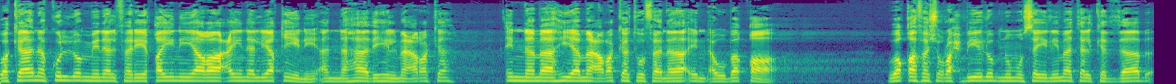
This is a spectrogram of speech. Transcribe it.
وكان كل من الفريقين يرى عين اليقين أن هذه المعركة إنما هي معركة فناء أو بقاء. وقف شرحبيل بن مسيلمة الكذاب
